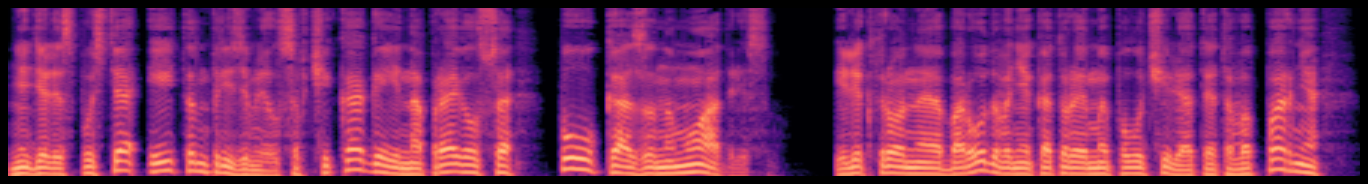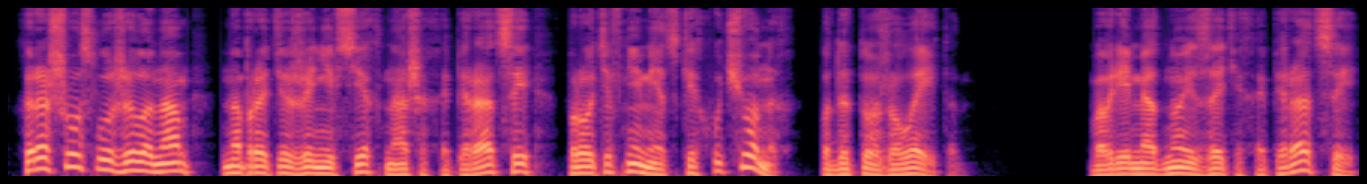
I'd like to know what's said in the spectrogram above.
Неделю спустя Эйтон приземлился в Чикаго и направился по указанному адресу. Электронное оборудование, которое мы получили от этого парня, хорошо служило нам на протяжении всех наших операций против немецких ученых, подытожил Эйтон. Во время одной из этих операций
